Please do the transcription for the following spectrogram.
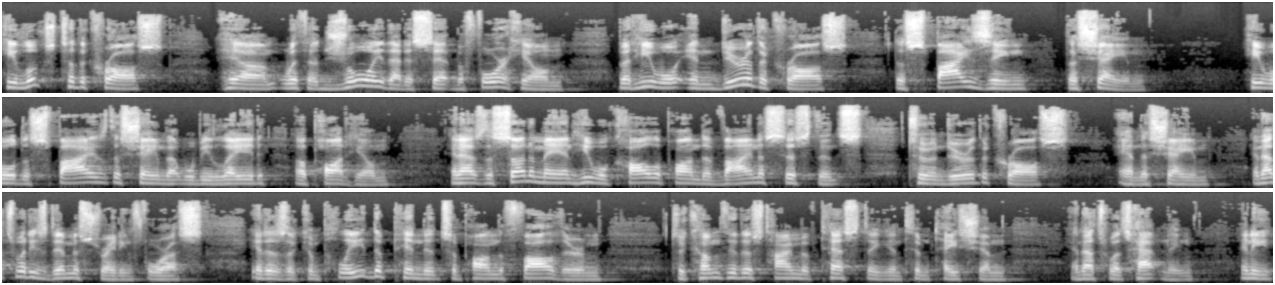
he looks to the cross um, with a joy that is set before him, but he will endure the cross, despising the shame. He will despise the shame that will be laid upon him. And as the Son of Man, he will call upon divine assistance to endure the cross and the shame. And that's what he's demonstrating for us. It is a complete dependence upon the Father to come through this time of testing and temptation, and that's what's happening. And he,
